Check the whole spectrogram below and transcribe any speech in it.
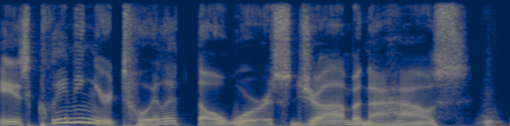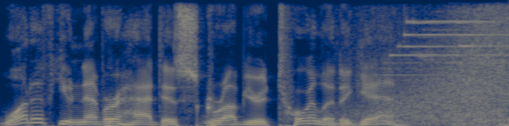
Is cleaning your toilet the worst job in the house? What if you never had to scrub your toilet again?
